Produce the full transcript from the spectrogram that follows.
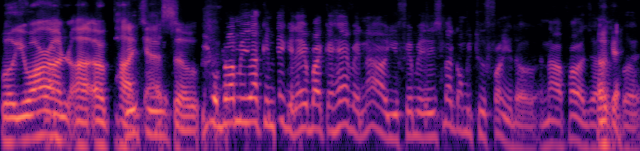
Well, you are on uh, a podcast, so yeah, but I mean, I can dig it. Everybody can have it now. You feel me? It's not gonna be too funny though, and I apologize. Okay. but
